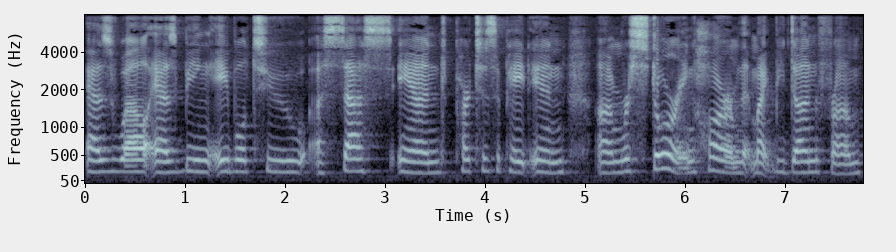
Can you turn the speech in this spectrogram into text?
as well as being able to assess and participate in um, restoring harm that might be done from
